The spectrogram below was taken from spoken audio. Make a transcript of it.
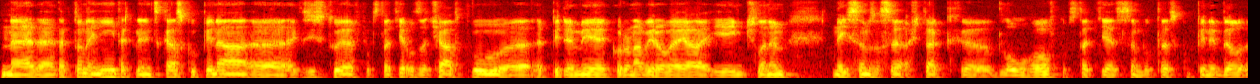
Ne, ne, tak to není. Ta klinická skupina eh, existuje v podstatě od začátku eh, epidemie koronavirové a jejím členem nejsem zase až tak dlouho. V podstatě jsem do té skupiny byl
